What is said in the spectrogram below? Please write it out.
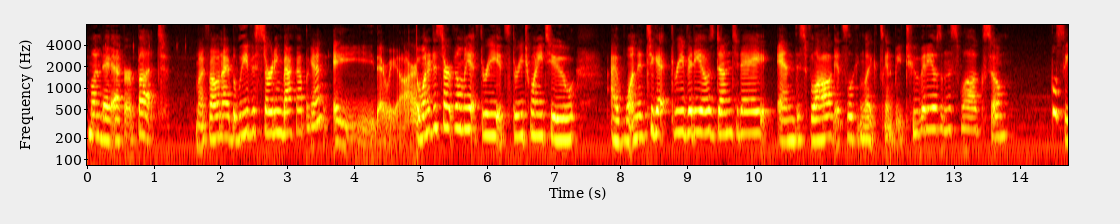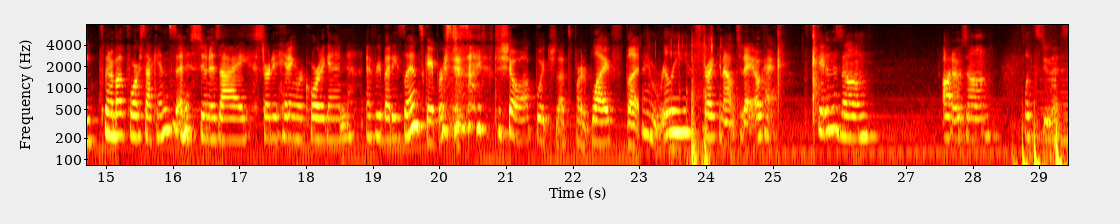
Monday ever, but my phone, I believe, is starting back up again. Hey, there we are. I wanted to start filming at 3. It's 3.22. I wanted to get three videos done today, and this vlog, it's looking like it's going to be two videos in this vlog, so we'll see. It's been about four seconds, and as soon as I started hitting record again, everybody's landscapers decided to show up, which that's part of life, but I am really striking out today. Okay, let's get in the zone, auto zone. Let's do this.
